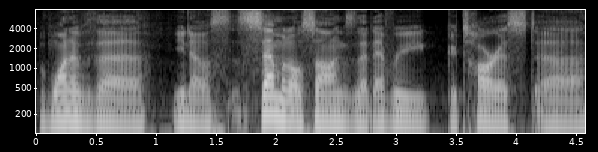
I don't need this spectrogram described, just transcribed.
one of the you know s- seminal songs that every guitarist uh,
